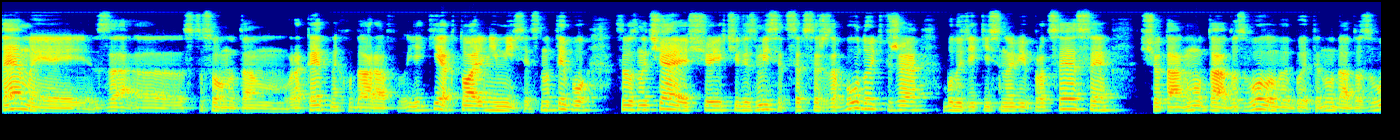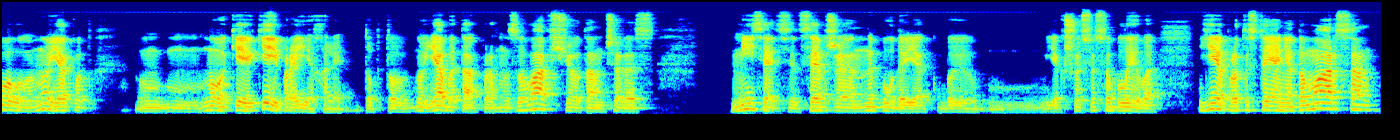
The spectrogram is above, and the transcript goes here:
теми за, е, стосовно там ракетних ударів, які актуальні місяць. Ну, типу, це означає, що їх через місяць це все ж забудуть, вже будуть якісь нові процеси, що так, ну так, дозволили бити, ну да, дозволили. Ну, як от ну окей, окей, проїхали. Тобто, ну я би так прогнозував, що там через місяць, це вже не буде якби як щось особливе. Є протистояння до Марса.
